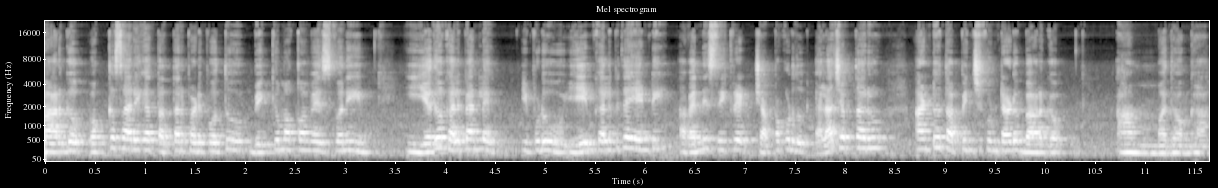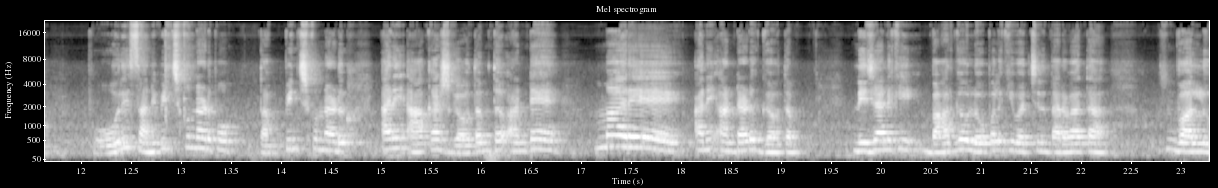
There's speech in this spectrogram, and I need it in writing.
భార్గవ్ ఒక్కసారిగా తత్తర పడిపోతూ బిక్కుమొక్కం వేసుకొని ఏదో కలిపానులే ఇప్పుడు ఏం కలిపితే ఏంటి? అవన్నీ సీక్రెట్ చెప్పకూడదు. ఎలా చెప్తారు? అంటూ తప్పించుకుంటాడు భార్గవ్. అమ్మ దొంగ పోలీస్ అనిపించుకున్నాడు పో తప్పించుకున్నాడు అని ఆకాష్ గౌతమ్తో అంటే మరే అని అంటాడు గౌతమ్. నిజానికి భార్గవ్ లోపలికి వచ్చిన తర్వాత వాళ్ళు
